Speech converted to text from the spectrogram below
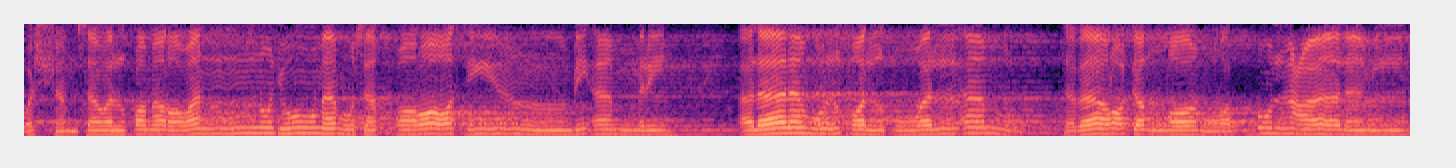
والشمس والقمر والنجوم مسخرات بأمره. ألا له الخلق والأمر. تبارك الله رب العالمين.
